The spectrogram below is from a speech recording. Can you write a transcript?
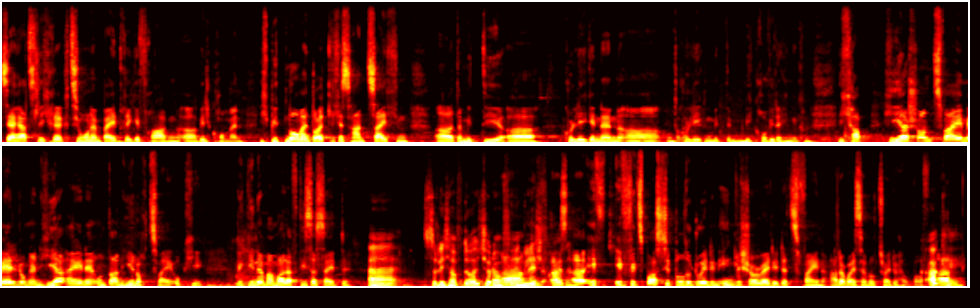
sehr herzlich Reaktionen, Beiträge, Fragen willkommen. Ich bitte nur um ein deutliches Handzeichen, äh, damit die äh, Kolleginnen äh, und Kollegen mit dem Mikro wieder hingehen können. Ich habe hier schon zwei Meldungen, hier eine und dann hier noch zwei. Okay, beginnen wir mal auf dieser Seite. Äh, soll ich auf Deutsch oder auf uh, Englisch and, uh, uh, if, if it's possible to do it in English already, that's fine. Otherwise, I will try to help out. Okay,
